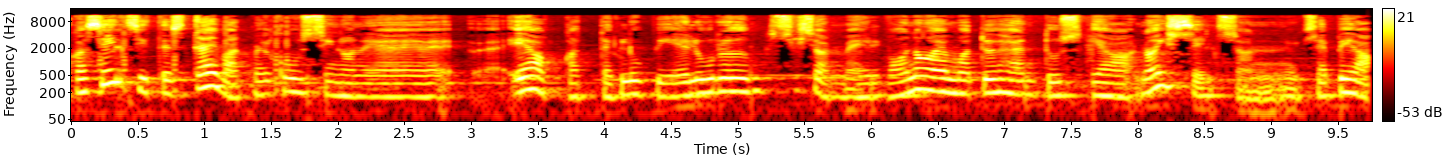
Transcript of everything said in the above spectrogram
aga seltsidest käivad meil koos, siin on eh, eakate klubi Elurõõm, siis on meil vanaemade ühendus ja naisselts on nüüd see pea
